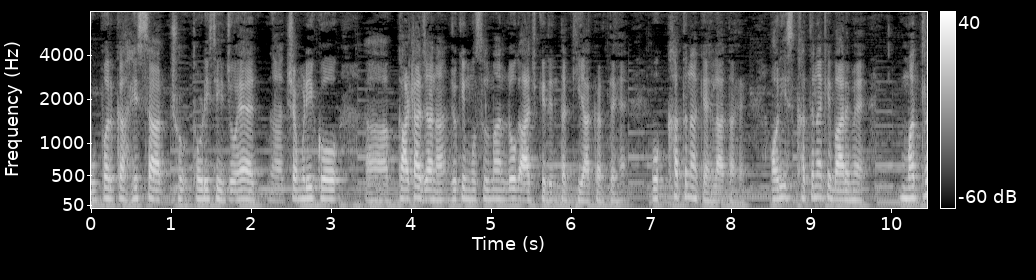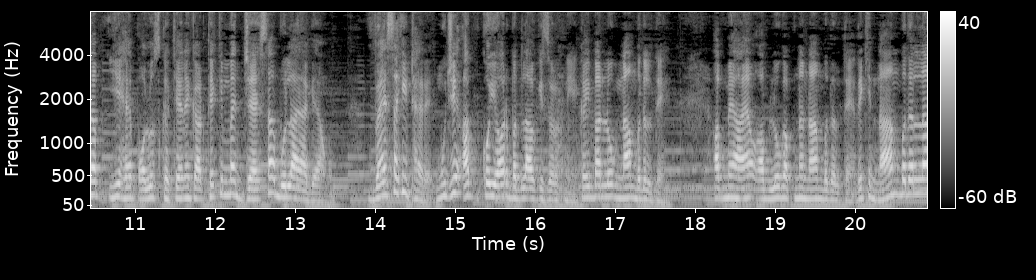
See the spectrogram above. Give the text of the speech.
ऊपर का हिस्सा थोड़ी सी जो है चमड़ी को आ, काटा जाना जो कि मुसलमान लोग आज के दिन तक किया करते हैं वो खतना कहलाता है। और इस खतना के बारे में मतलब ये है पॉलुस का कहने का अर्थ है कि मैं जैसा बुलाया गया हूँ वैसा ही ठहरे। मुझे अब कोई और बदलाव की ज़रूरत नहीं है। कई बार लोग नाम बदलते हैं। अब मैं आया अब लोग अपना नाम बदलते हैं। देखिए नाम बदलना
